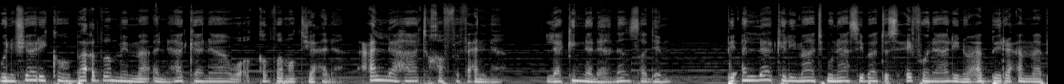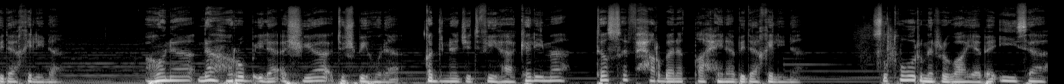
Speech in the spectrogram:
ونشاركه بعضا مما أنهكنا وأقض مضجعنا علها تخفف عنا. لكننا ننصدم بأن لا كلمات مناسبة تسعفنا لنعبر عما بداخلنا. هنا نهرب إلى أشياء تشبهنا قد نجد فيها كلمة تصف حربنا الطاحنة بداخلنا. سطور من رواية بئيسة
